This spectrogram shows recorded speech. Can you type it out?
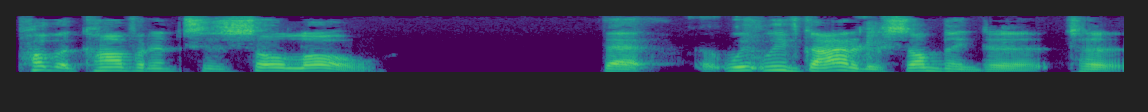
public confidence is so low that we, we've got to do something to to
